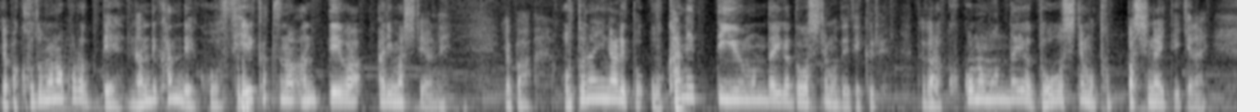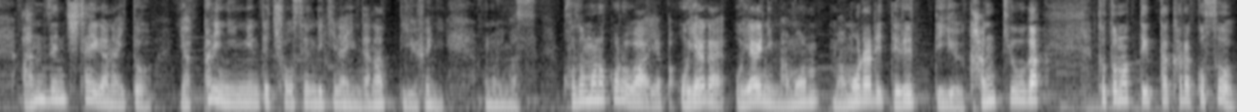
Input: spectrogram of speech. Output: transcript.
やっぱ子どもの頃ってなんでかんでこう生活の安定はありましたよね。やっぱ大人になるとお金っていう問題がどうしても出てくる。だからここの問題をどうしても突破しないといけない。安全地帯がないとやっぱり人間って挑戦できないんだなっていうふうに思います。子供の頃はやっぱ親が親に守られてるっていう環境が整っていったからこそ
